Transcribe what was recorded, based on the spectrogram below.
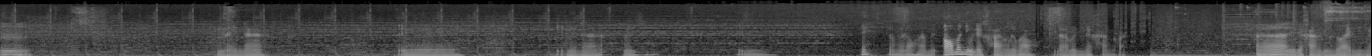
อืมไหนนะเอออีกเลยนะไม่เอ๊ะทำไมเราหาไม่อ๋อ มันอยู่ในคลังหรือเปล่าเดี๋ยวมันอยู่ในคลังก่อน อ่า อยู่ในคลังจริงด้วย นี่ไง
